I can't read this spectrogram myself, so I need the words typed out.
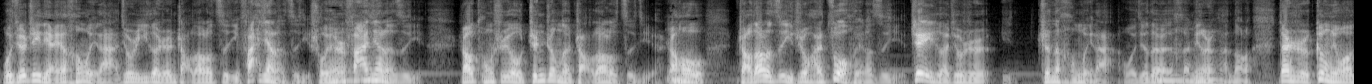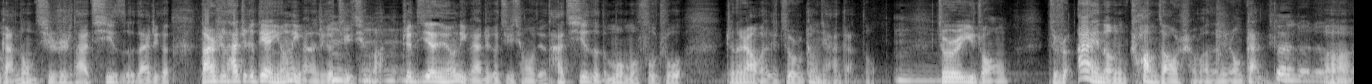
我觉得这一点也很伟大，就是一个人找到了自己，发现了自己，首先是发现了自己，然后同时又真正的找到了自己，然后找到了自己之后还做回了自己，这个就是真的很伟大，我觉得很令人感动了。但是更令我感动的其实是他妻子在这个，当然是他这个电影里面的这个剧情啊，这电影里面这个剧情，我觉得他妻子的默默付出，真的让我就是更加感动，嗯，就是一种就是爱能创造什么的那种感觉，对对对对啊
